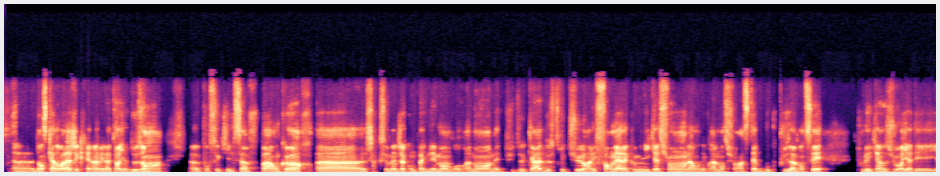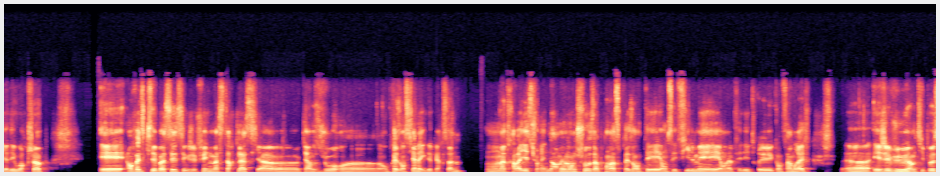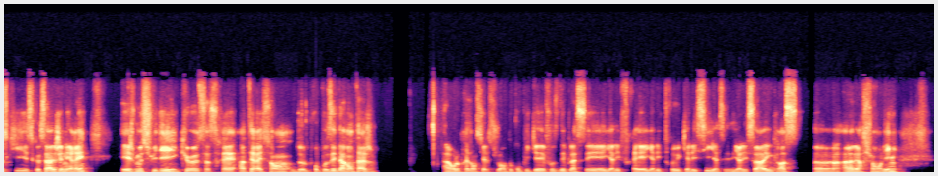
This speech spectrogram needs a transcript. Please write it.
Dans ce cadre-là, j'ai créé le révélateur il y a deux ans. Hein. Euh, pour ceux qui ne le savent pas encore, euh, chaque semaine, j'accompagne les membres vraiment à mettre plus de cadres, de structures, à les former à la communication. Là, on est vraiment sur un step beaucoup plus avancé. Tous les 15 jours, il y a des, workshops. Et en fait, ce qui s'est passé, c'est que j'ai fait une masterclass il y a 15 jours en présentiel avec des personnes. On a travaillé sur énormément de choses, apprendre à se présenter, on s'est filmé, on a fait des trucs, enfin bref. et j'ai vu un petit peu ce, qui, ce que ça a généré. Et je me suis dit que ça serait intéressant de le proposer davantage. Alors, le présentiel, c'est toujours un peu compliqué, il faut se déplacer, il y a les frais, il y a les trucs, il y a les ci, il y a les ça. Et grâce euh, à la version en ligne,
